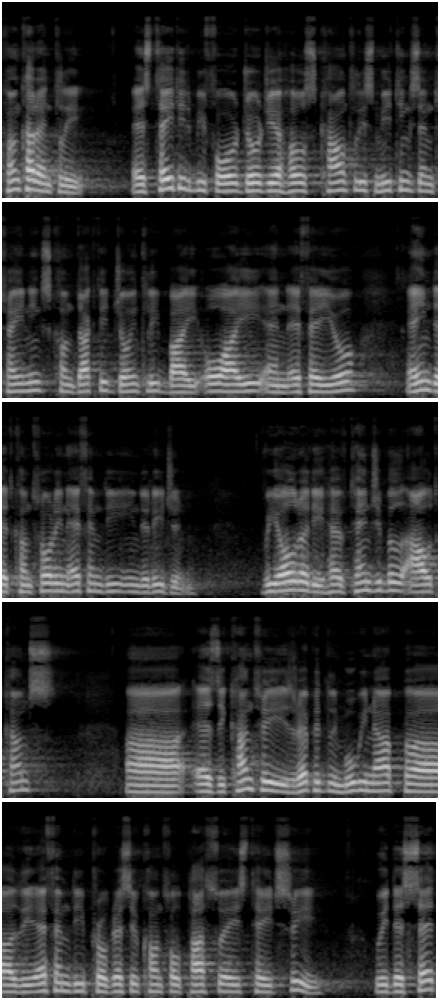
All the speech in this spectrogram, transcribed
Concurrently, as stated before, Georgia hosts countless meetings and trainings conducted jointly by OIE and FAO aimed at controlling FMD in the region. We already have tangible outcomes uh, as the country is rapidly moving up uh, the FMD progressive control pathway stage 3. With the set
